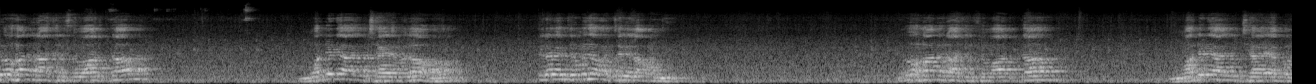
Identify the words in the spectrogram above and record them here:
యోహాన్ రాసిన సువార్త మొదటి అధ్యాయంలో ఇరవై తొమ్మిదవ చర్యలా ఉంది. యోహాను రాసిన సువార్త మొదటి అధ్యాయము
